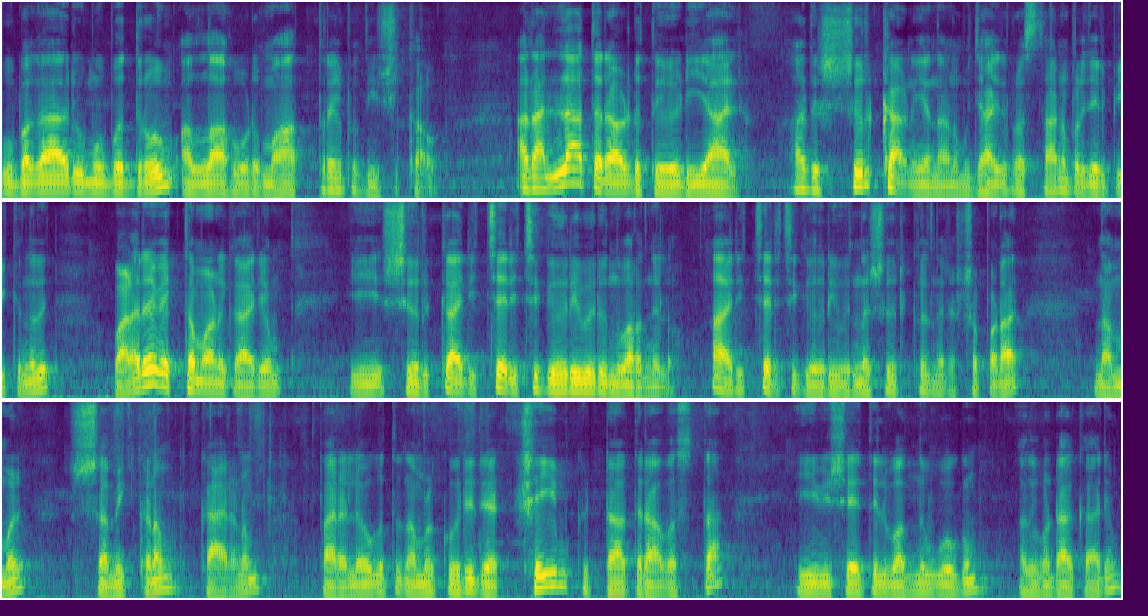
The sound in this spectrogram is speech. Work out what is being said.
ഉപകാരവും ഉപദ്രവവും അള്ളാഹുവോട് മാത്രമേ പ്രതീക്ഷിക്കാവൂ. അതല്ലാത്ത ഒരാളുടെ തേടിയാൽ അത് ഷിർക്കാണ് എന്നാണ് മുജാഹിദ് പ്രസ്ഥാനം പ്രചരിപ്പിക്കുന്നത്. വളരെ വ്യക്തമാണ് കാര്യം. ഈ ഷിർക്ക് അരിച്ചരിച്ച് കയറി വരും എന്ന് പറഞ്ഞല്ലോ. ആ അരിച്ചരിച്ച് കയറി വരുന്ന ഷിർക്കിൽ നിന്ന് രക്ഷപ്പെടാൻ നമ്മൾ ശ്രമിക്കണം. കാരണം പരലോകത്ത് നമ്മൾക്കൊരു രക്ഷയും കിട്ടാത്തൊരവസ്ഥ ഈ വിഷയത്തിൽ വന്നു പോകും അതുകൊണ്ട് ആ കാര്യം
